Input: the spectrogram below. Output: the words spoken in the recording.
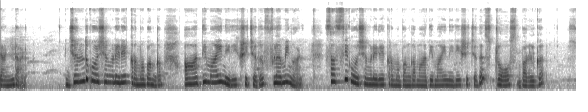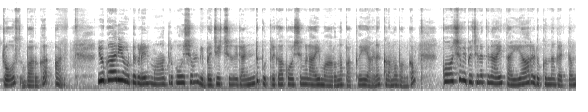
രണ്ടാണ്. ജന്തുകോശങ്ങളിലെ ക്രമഭംഗം ആദ്യമായി നിരീക്ഷിച്ചത് ഫ്ലെമിംഗ് ആണ്. സസ്യകോശങ്ങളിലെ ക്രമഭംഗം ആദ്യമായി നിരീക്ഷിച്ചത് സ്ട്രോസ് ബർഗ് സ്ട്രോസ് ബർഗ് ആണ്. യുഗാരിയോട്ടുകളിൽ മാതൃകോശം വിഭജിച്ച് രണ്ട് പുത്രികാ കോശങ്ങളായി മാറുന്ന പ്രക്രിയയാണ് ക്രമഭംഗം. കോശവിഭജനത്തിനായി തയ്യാറെടുക്കുന്ന ഘട്ടം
